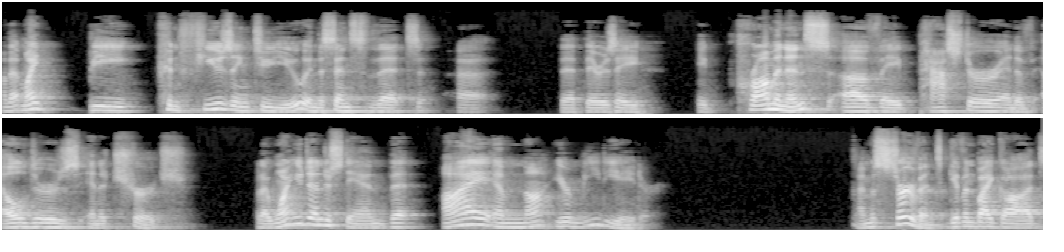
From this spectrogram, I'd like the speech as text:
Now, that might be confusing to you in the sense that uh, that there is a a prominence of a pastor and of elders in a church, but I want you to understand that I am not your mediator. I'm a servant given by God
